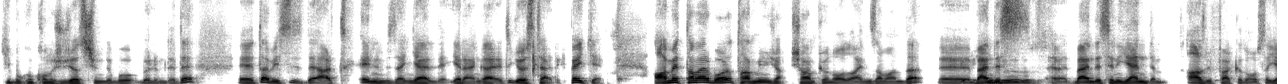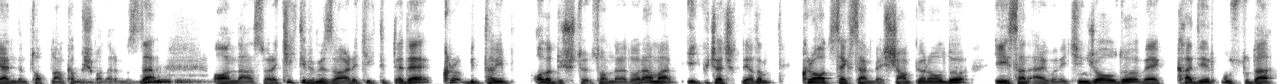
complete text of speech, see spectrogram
ki bu konuşacağız şimdi bu bölümde de. E, tabii siz de artık elimizden geldi gelen gayreti gösterdik. Peki. Ahmet Tamer bu arada tahmin şa- şampiyonu oldu aynı zamanda. E, Tebrik ben de evet ben de seni yendim. Az bir farkla da olsa yendim toplam kapışmalarımızda. Ondan sonra kick tipimiz vardı. Kick tipte de tabii o da düştü sonlara doğru ama ilk üç açıklayalım. Kroot 85 şampiyon oldu. İhsan Ergun ikinci oldu ve Kadir Uslu da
